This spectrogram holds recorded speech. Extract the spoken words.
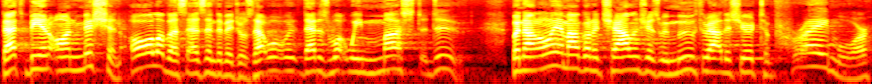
That's being on mission. All of us as individuals, that, we, that is what we must do. But not only am I going to challenge you as we move throughout this year to pray more,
